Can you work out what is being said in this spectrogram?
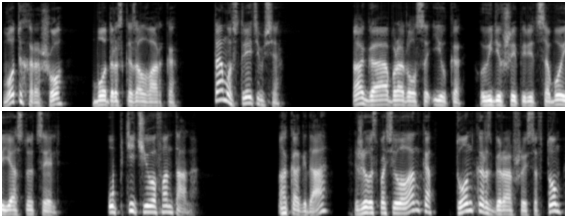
«Вот и хорошо», — бодро сказал Варка. «Там и встретимся». «Ага», — обрадовался Илка, увидевший перед собой ясную цель. «У птичьего фонтана». «А когда?» — живо спросила Ланка, тонко разбиравшаяся в том,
